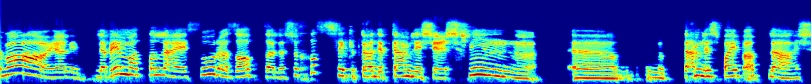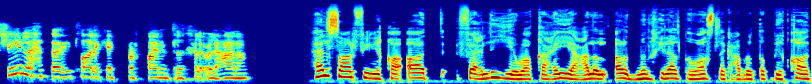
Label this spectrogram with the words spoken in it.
جماعة يعني لبين ما تطلعي صورة ظابطة لشخص هيك بتقعدي بتعملي شي 20 آه بتعملي swipe up ل 20 لحتى يطلع لك هيك بروفايل مثل الخلق والعالم هل صار في لقاءات فعلية واقعية على الأرض من خلال تواصلك عبر التطبيقات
